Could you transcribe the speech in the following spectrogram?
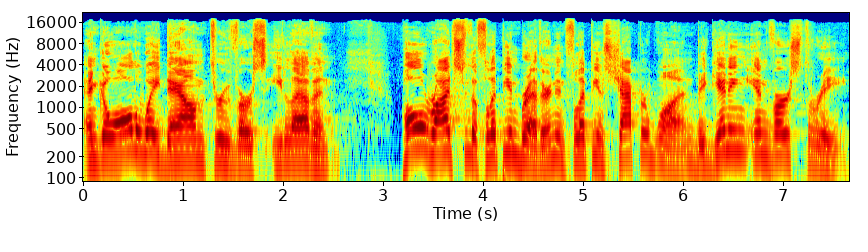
and go all the way down through verse 11. Paul writes to the Philippian brethren in Philippians chapter 1, beginning in verse 3.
